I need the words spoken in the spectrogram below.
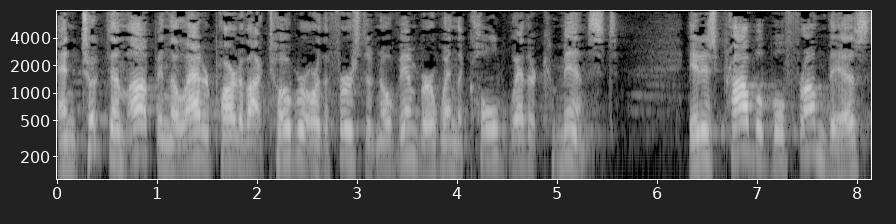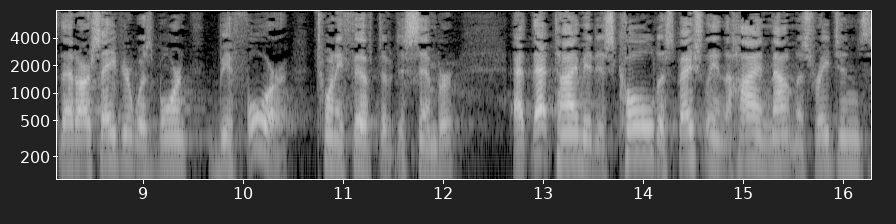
and took them up in the latter part of October or the first of November when the cold weather commenced. It is probable from this that our Savior was born before 25th of December. At that time it is cold, especially in the high and mountainous regions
